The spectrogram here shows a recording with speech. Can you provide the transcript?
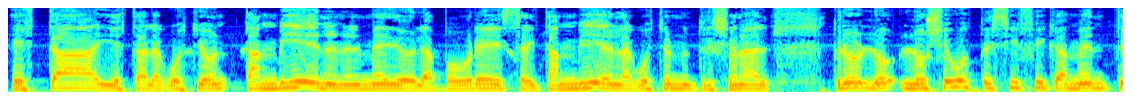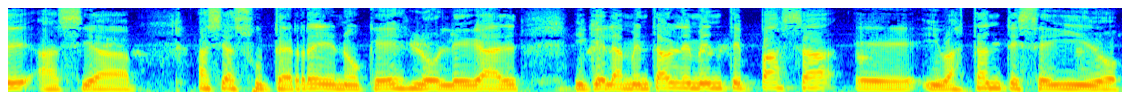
está y está la cuestión también en el medio de la pobreza y también la cuestión nutricional. Pero lo, lo llevo específicamente hacia hacia su terreno que es lo legal y que lamentablemente pasa eh, y bastante seguido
